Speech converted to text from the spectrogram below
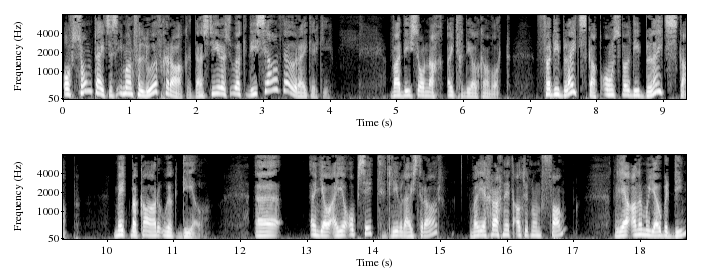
Of soms as iemand verloof geraak het, dan stuur ons ook dieselfde ou rykertjie wat die Sondag uitgedeel kan word. Vir die blydskap, ons wil die blydskap met mekaar ook deel. Uh in jou eie opset, liewe luisteraar, wil jy graag net altyd ontvang? Wil jy ander moet jou bedien?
